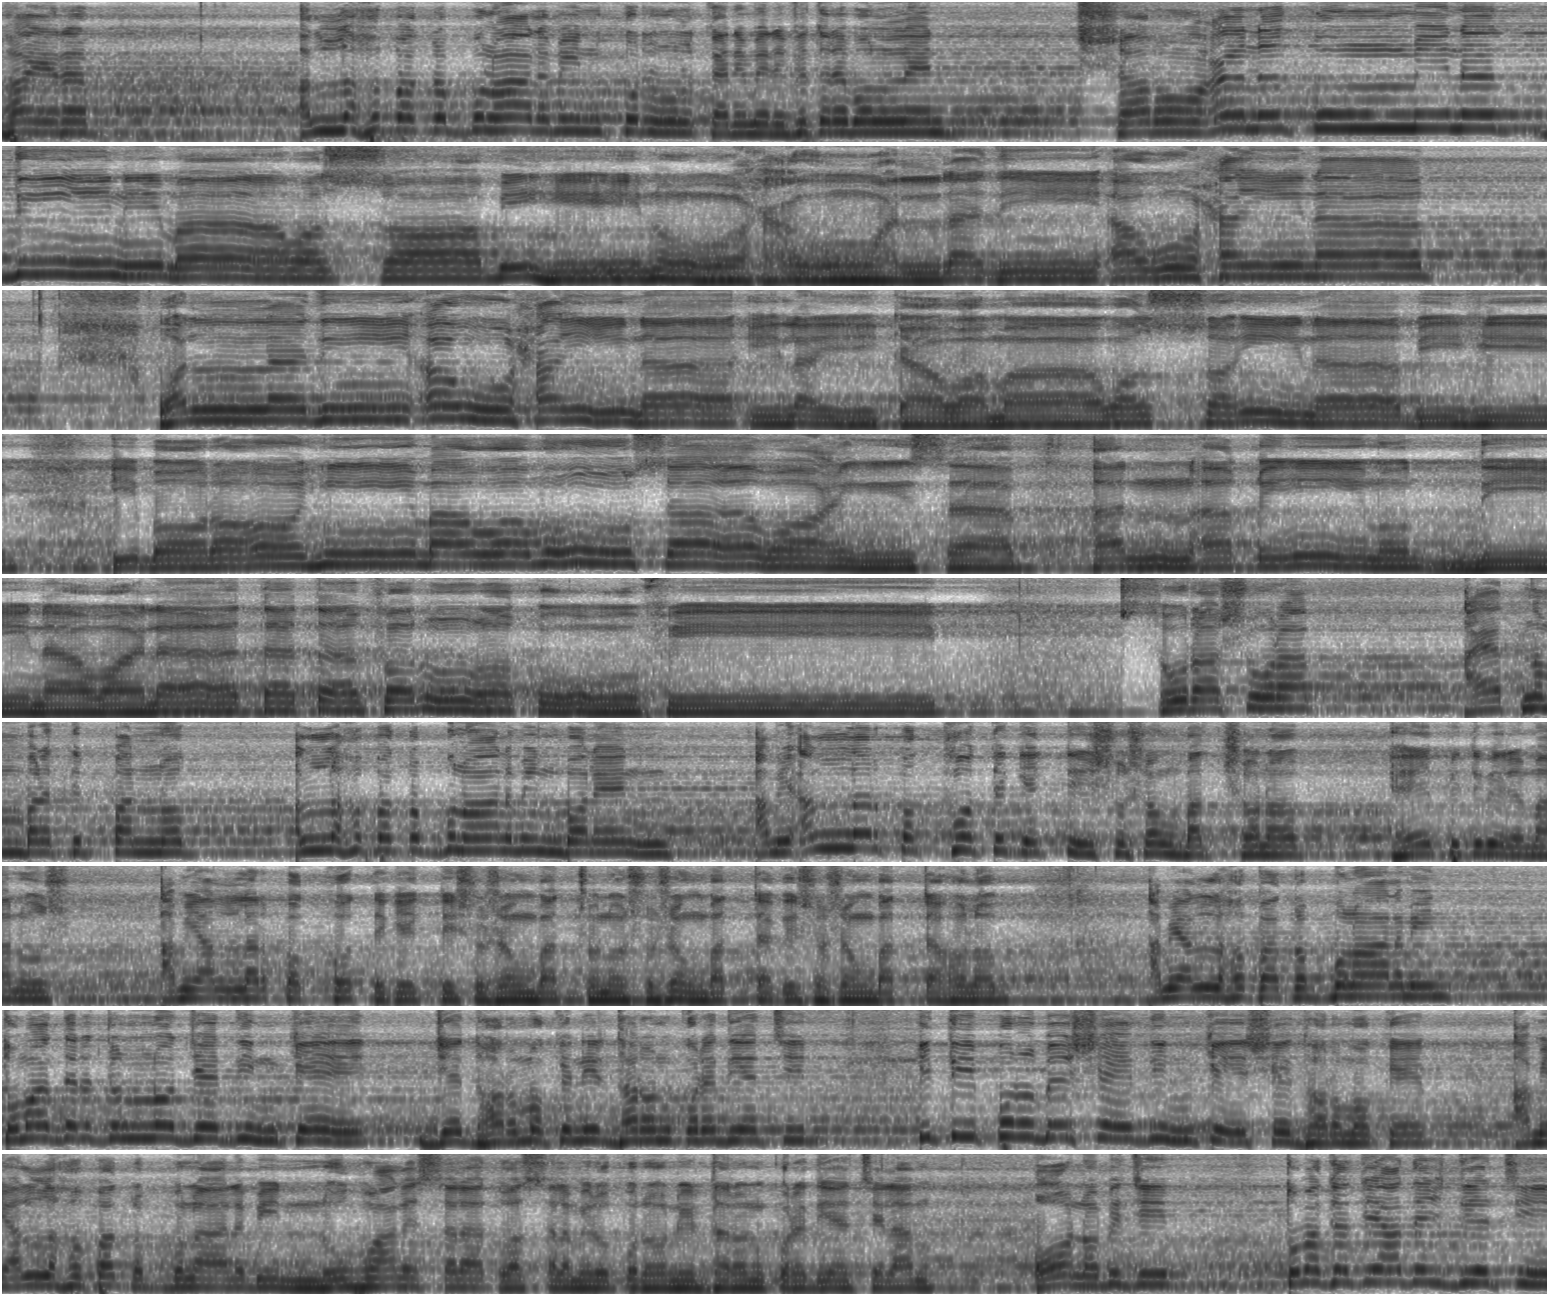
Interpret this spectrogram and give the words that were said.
ভাইয়েরা আল্লাহ পাক রব্বুল আলামিন কোরআনুল কারিমের ভিতরে বললেন شرع لكم من الدين ما وصى به نوحا والذي أوحينا والذي أوحينا إليك وما وصينا به إبراهيم وموسى وعيسى أن أقيموا الدين ولا تتفرقوا فيه সুরা সুরা আয়াত নম্বর তিপ্পান্ন আল্লাহ পাক রব্বুল আলামিন বলেন আমি আল্লাহর পক্ষ থেকে একটি সুসংবাদ শোনব হে পৃথিবীর মানুষ আমি আল্লাহর পক্ষ থেকে একটি সুসংবাদ শোনো সুসংবাদটা কি সুসংবাদটা হলো, আমি আল্লাহ পাক রব্বুল আলমিন তোমাদের জন্য যে দিনকে, যে ধর্মকে নির্ধারণ করে দিয়েছি, ইতিপূর্বে সে দিনকে, সে ধর্মকে আমি আল্লাহ পাক রব্বুল আলমিন নুহ আলাইসালাতামের উপরও নির্ধারণ করে দিয়েছিলাম। ও নবীজি, তোমাকে যে আদেশ দিয়েছি,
